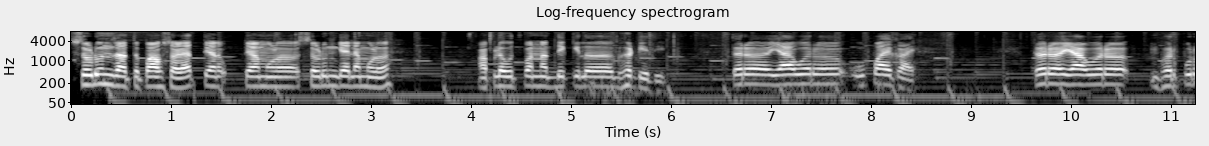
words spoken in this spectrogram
सडून जातं पावसाळ्यात. त्या त्यामुळं सडून गेल्यामुळं आपल्या उत्पन्नात देखील घट येते. तर यावर उपाय काय? तर यावर भरपूर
